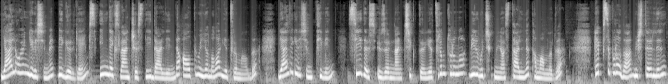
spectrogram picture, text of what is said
Yerli oyun girişimi Bigger Games, Index Ventures liderliğinde 6 milyon dolar yatırım aldı. Yerli girişim Twin, Seeders üzerinden çıktığı yatırım turunu 1,5 milyon sterline tamamladı. Hepsi burada müşterilerin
